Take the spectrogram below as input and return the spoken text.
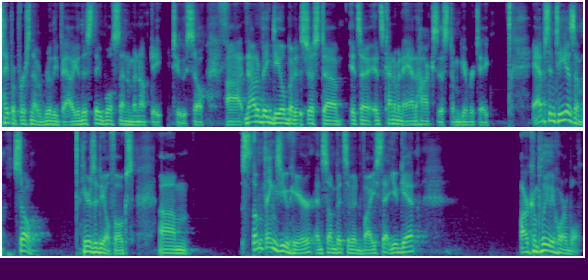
type of person that would really value this. They will send them an update too. So uh, not a big deal but it's just uh, it's a it's kind of an ad hoc system give or take. Absenteeism. So here's the deal folks. Um, some things you hear and some bits of advice that you get are completely horrible.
